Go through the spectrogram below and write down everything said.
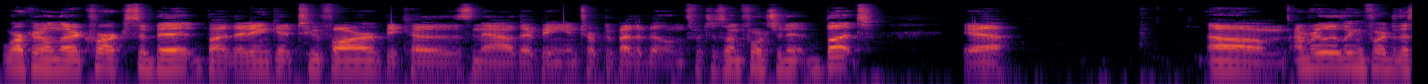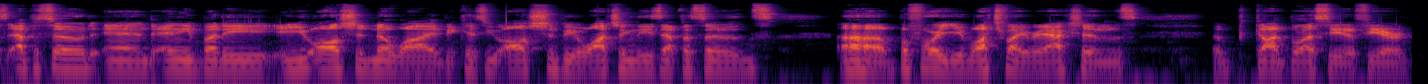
working on their quirks a bit, but they didn't get too far because now they're being interrupted by the villains, which is unfortunate. But yeah, um, I'm really looking forward to this episode, and anybody, you all should know why because you all should be watching these episodes uh, before you watch my reactions. God bless you if you're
